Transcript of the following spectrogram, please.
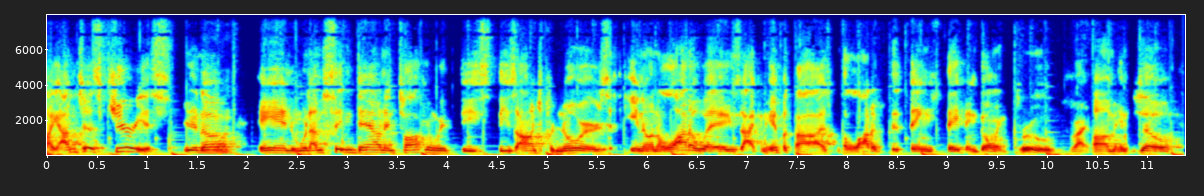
like I'm just curious, you know, mm-hmm. and when I'm sitting down and talking with these these entrepreneurs, you know, in a lot of ways, I can empathize with a lot of the things they've been going through. Right. Um, and so,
